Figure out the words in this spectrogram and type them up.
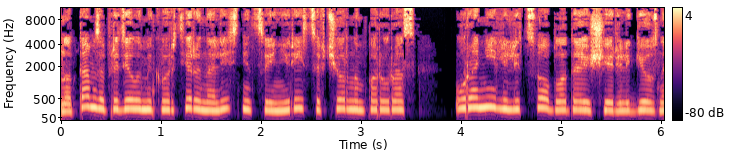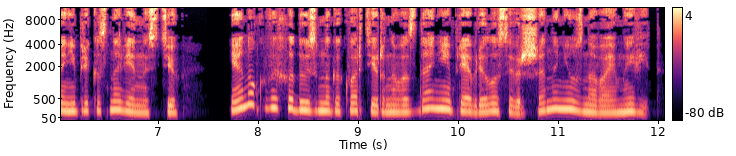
но там, за пределами квартиры на лестнице, и нерейцы в черном пару раз уронили лицо, обладающее религиозной неприкосновенностью, и оно к выходу из многоквартирного здания приобрело совершенно неузнаваемый вид.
